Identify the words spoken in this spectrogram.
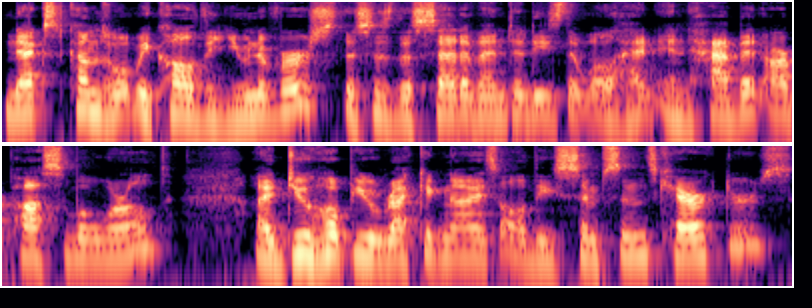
Next comes what we call the universe. This is the set of entities that will inhabit our possible world. I do hope you recognize all these Simpsons characters.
